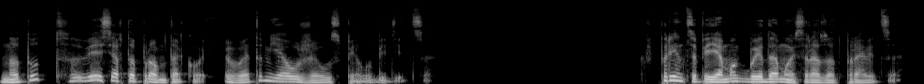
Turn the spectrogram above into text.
Но тут весь автопром такой, в этом я уже успел убедиться. В принципе, я мог бы и домой сразу отправиться.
